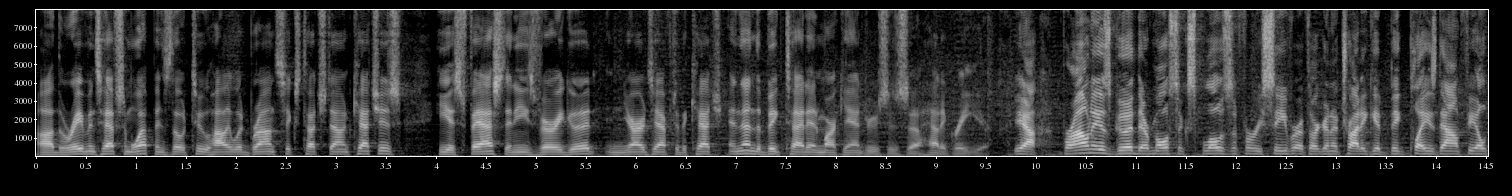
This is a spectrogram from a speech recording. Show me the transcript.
Uh, the Ravens have some weapons, though, too. Hollywood Brown, six touchdown catches. He is fast and he's very good in yards after the catch. And then the big tight end, Mark Andrews, has uh, had a great year. Yeah, Brown is good. They're most explosive for receiver if they're going to try to get big plays downfield.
